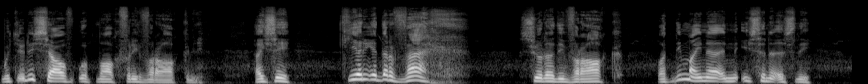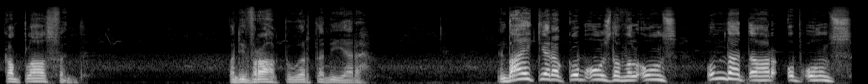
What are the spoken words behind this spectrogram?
moet jy nie self oopmaak vir die wraak nie. Hy sê, keer eerder weg sodat die wraak wat nie myne in u sinne is nie, kan plaasvind want die wraak behoort aan die Here. En baie keer dan kom ons dan wil ons omdat daar op ons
